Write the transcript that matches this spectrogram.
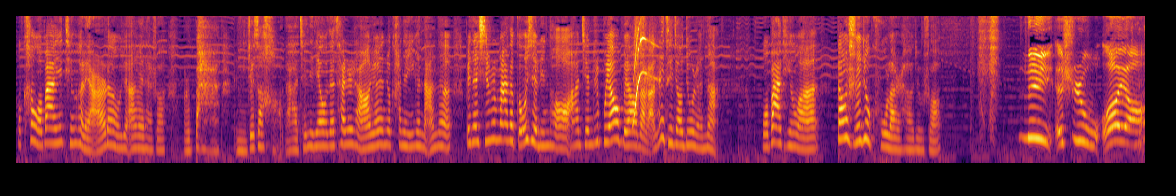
我看我爸也挺可怜的，我就安慰他说：“我说爸，你这算好的。前几天我在菜市场，远远就看见一个男的被他媳妇骂的狗血淋头啊，简直不要不要的了，那才叫丢人呢。”我爸听完，当时就哭了，然后就说：“那也是我呀。”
